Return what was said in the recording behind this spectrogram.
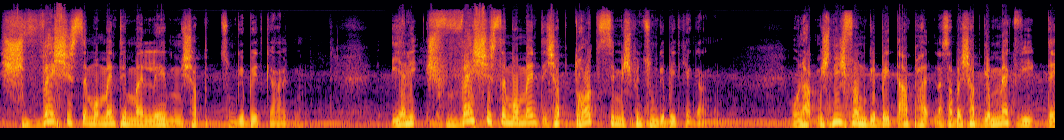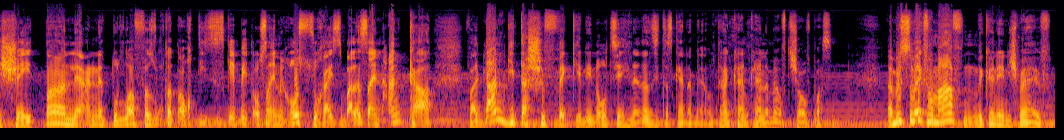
schwächeste Moment in meinem Leben, ich habe zum Gebet gehalten. Ja, schwächeste Moment, ich habe trotzdem, ich bin zum Gebet gegangen und habe mich nicht vom Gebet abhalten lassen. Aber ich habe gemerkt, wie der Shaitan, La'anatullah, versucht hat, auch dieses Gebet aus einem rauszureißen, weil es ein Anker, weil dann geht das Schiff weg in den Ozean hinein, dann sieht das keiner mehr und dann kann keiner mehr auf dich aufpassen. Dann bist du weg vom Hafen, wir können dir nicht mehr helfen.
